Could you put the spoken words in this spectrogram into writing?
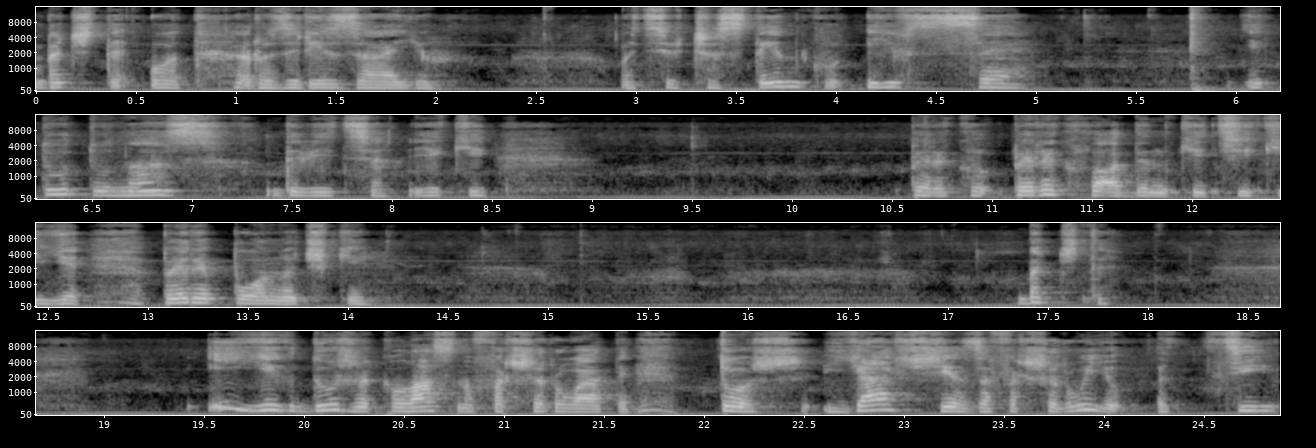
Бачите, от розрізаю оцю частинку і все. І тут у нас, дивіться, які перекладинки тільки є, перепоночки. Бачите? І їх дуже класно фарширувати. Тож я ще зафарширую ці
